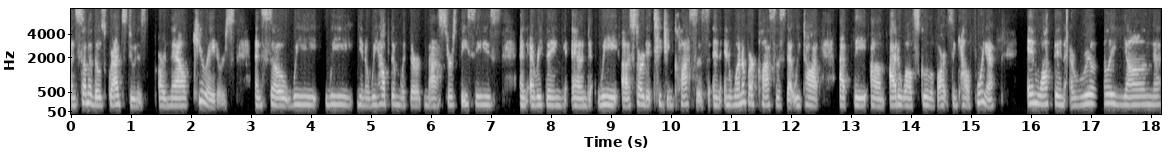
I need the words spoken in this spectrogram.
and some of those grad students are now curators. And so we we you know we help them with their master's theses and everything. And we uh, started teaching classes. And in one of our classes that we taught at the um, Idyllwild School of Arts in California, in walked in a really young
